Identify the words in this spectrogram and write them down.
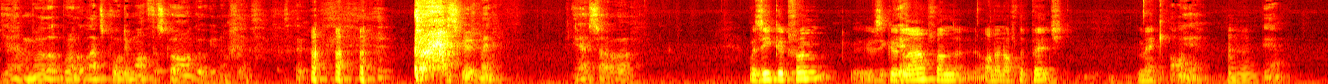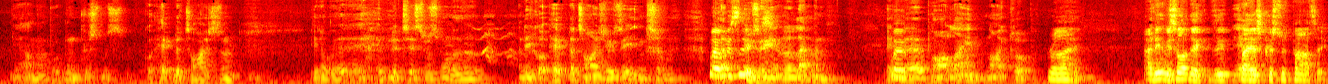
yeah, and one of, the, one of the lads called him Arthur Scargill. You know. So. Excuse me. Yeah. So. Uh, Was he good fun? Was he good Yeah. laugh on on and off the pitch, Mick? oh yeah. Uh, Yeah, yeah. I remember one Christmas got hypnotised, and you know, the hypnotist was one of the, and he got hypnotised. He was eating some. Where le- was He was eating a lemon in Where- uh, Park Lane nightclub. right. And it was like the, the Yeah. players' Christmas party.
